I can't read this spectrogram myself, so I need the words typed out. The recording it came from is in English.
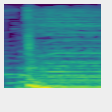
Bye.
